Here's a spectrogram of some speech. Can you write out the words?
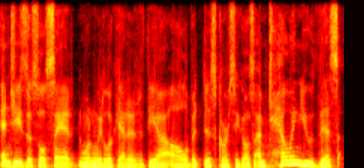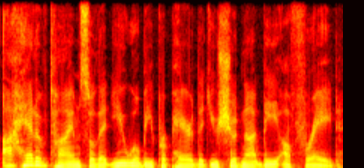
and Jesus will say it when we look at it at the uh, Olivet Discourse. He goes, I'm telling you this ahead of time so that you will be prepared, that you should not be afraid.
